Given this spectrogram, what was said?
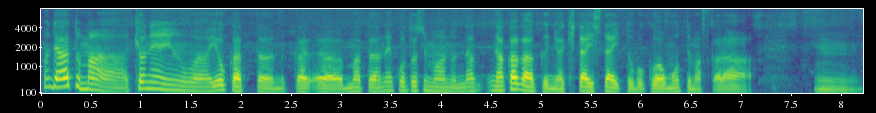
ほんで、あとまあ、去年は良かったから、またね、今年もあの、中川君には期待したいと僕は思ってますから、うん。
